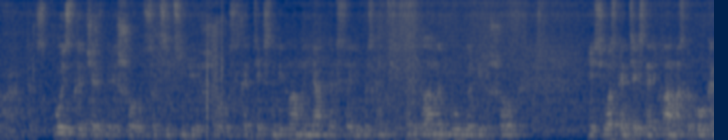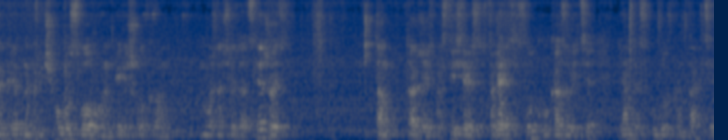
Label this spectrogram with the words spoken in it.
А, С поиска человек перешел, с соцсети перешел, с контекстной рекламы Яндекса, либо с контекстной рекламы Гугла перешел. Если у вас контекстная реклама, с какого конкретно ключевого слова он перешел к вам, можно все это отслеживать. Там также есть простые сервисы, вставляете ссылку, указываете Яндекс, Google, ВКонтакте,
